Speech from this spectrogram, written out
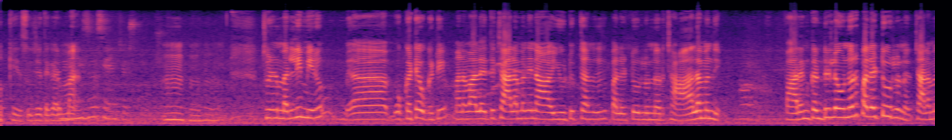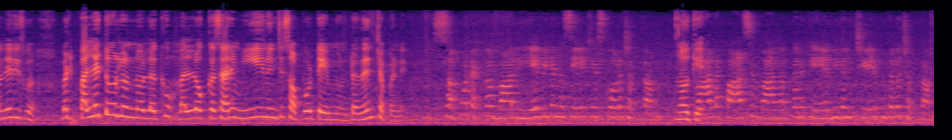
ఓకే సుజాత గారు చూడండి మళ్ళీ మీరు ఒకటే ఒకటి. మన వాళ్ళైతే చాలామంది నా యూట్యూబ్ ఛానల్ చూసి పల్లెటూర్లు ఉన్నారు చాలామంది. ఫారిన్ కంట్రీలో ఉన్నారు పల్లెటూర్లు ఉన్నారు చాలామంది తీసుకున్నారు. బట్ పల్లెటూర్లు ఉన్న వాళ్ళకు మళ్ళీ ఒక్కసారి మీ నుంచి సపోర్ట్ ఏమి ఉంటుందని చెప్పండి. సపోర్ట్ వాళ్ళు ఏ విధంగా సేవ్ చేసుకోవాలో చెప్తాము. ఓకే. వాళ్ళ పార్సల్ వాళ్ళ దగ్గరికి ఏ విధంగా చేరుకుంటుందో చెప్తాము.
